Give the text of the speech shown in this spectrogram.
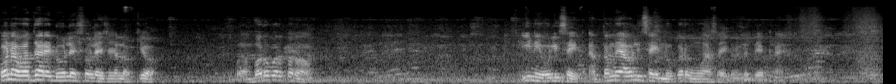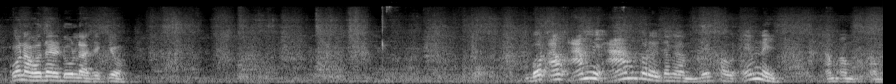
કોના વધારે ડોલે શોલે છે? હેલો કયો? બરોબર કરો. આમ ઈ નહીં ઓલી સાઈડ આમ તમે ઓલી સાઈડનું કરો હું આ સાઈડ એટલે દેખાય. કોના વધારે ડોલા છે કયો? બરો આમ આમ નહીં આમ કરો તમે આમ દેખાવ એમ નહીં. આમ આમ આમ.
